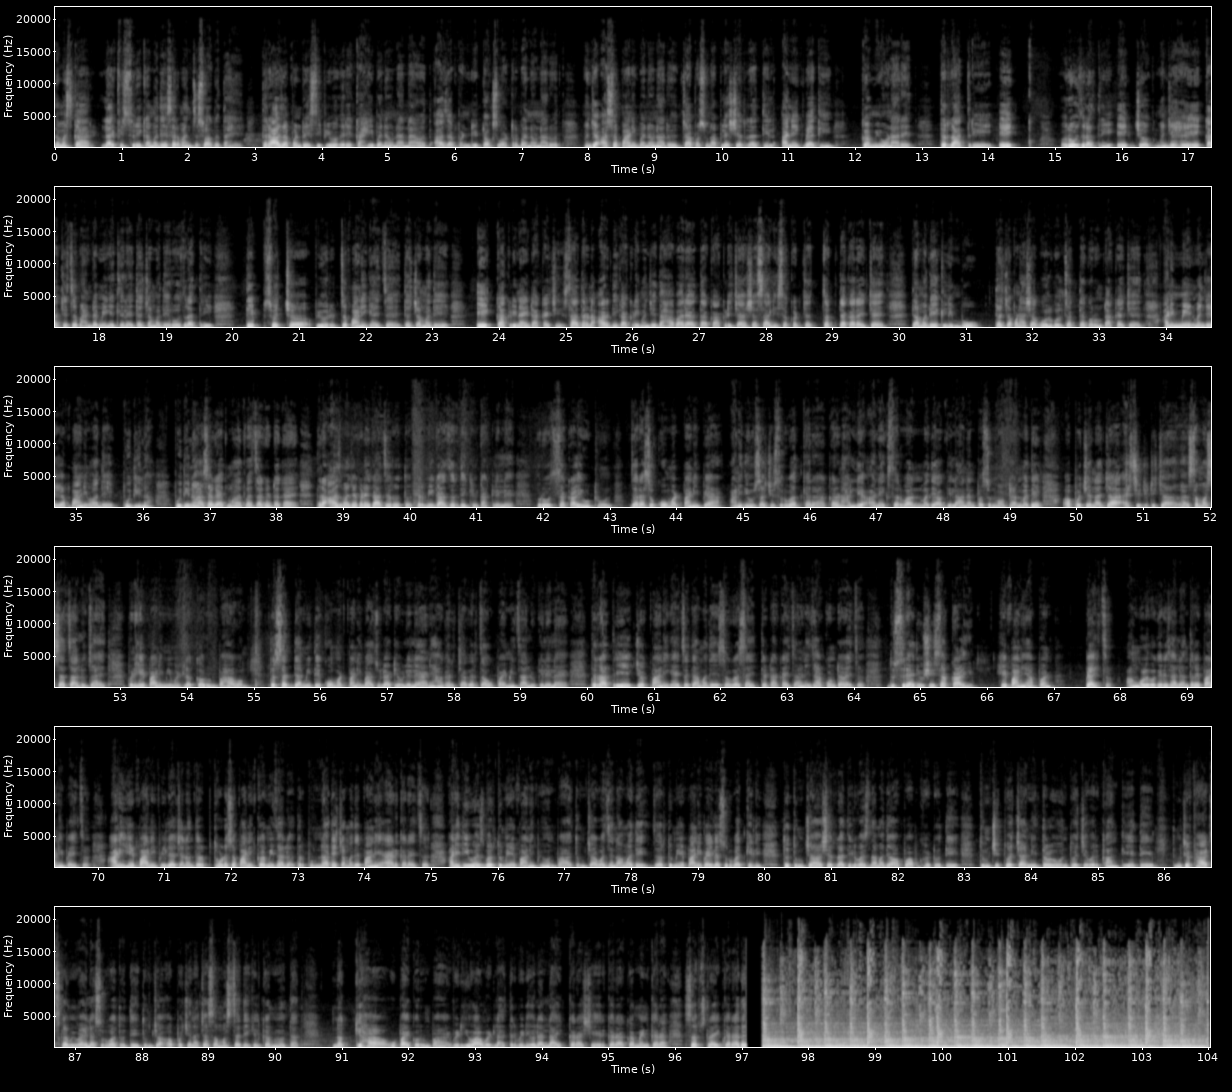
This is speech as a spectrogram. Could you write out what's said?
नमस्कार. Life is सुरेखामध्ये सर्वांचं स्वागत आहे. तर आज आपण रेसिपी वगैरे काही बनवणार नाही आहोत आज आपण डिटॉक्स वॉटर बनवणार आहोत. म्हणजे असं पाणी बनवणार आहोत ज्यापासून आपल्या शरीरातील अनेक व्याधी कमी होणार आहेत. तर रात्री एक रोज रात्री एक जग म्हणजे हे एक काचेचं भांडं मी घेतलेलं आहे. त्याच्यामध्ये रोज रात्री ते स्वच्छ प्युरिटचं पाणी घ्यायचं आहे. त्याच्यामध्ये एक काकडी नाही टाकायची. साधारण अर्धी काकडी म्हणजे दहा बारा त्या काकडीच्या अशा सालीसकटच्या चकत्या करायच्या आहेत. त्यामध्ये एक लिंबू त्याच्या पण अशा गोल गोल चकत्या करून टाकायच्या आहेत. आणि मेन म्हणजे या पाणीमध्ये पुदिना. पुदिना हा सगळ्यात महत्त्वाचा घटक आहे. तर आज माझ्याकडे गाजर होतं तर मी गाजर देखील टाकलेलं आहे. रोज सकाळी उठून जरासं कोमट पाणी प्या आणि दिवसाची सुरुवात करा. कारण हल्ली अनेक सर्वांमध्ये अगदी लहानांपासून मोठ्यांमध्ये अपचनाच्या ॲसिडिटीच्या ह्या समस्या चालूच आहेत. पण हे पाणी मी म्हटलं करून पाहावं. तर सध्या मी ते कोमट पाणी बाजूला ठेवलेलं आहे आणि हा घरच्या घरचा उपाय मी चालू केलेला आहे. तर रात्री एक जग पाणी घ्यायचं त्यामध्ये सगळं साहित्य टाकायचं आणि झाकून ठेवायचं. दुसऱ्या दिवशी सकाळी हे पाणी आपण प्यायचं. आंघोळ वगैरे झाल्यानंतर हे पाणी प्यायचं. आणि हे पाणी पिल्याच्या नंतर थोडंसं पाणी कमी झालं तर पुन्हा त्याच्यामध्ये पाणी ॲड करायचं. आणि दिवसभर तुम्ही हे पाणी पिऊन पहा. तुमच्या वजनामध्ये जर तुम्ही हे पाणी प्यायला सुरुवात केली तर तुमच्या शरीरातील वजनामध्ये आपोआप घट होते. तुमची त्वचा नितळ होऊन त्वचेवर कांती येते. तुमचे फॅट्स कमी व्हायला सुरुवात होते. तुमच्या अपचनाच्या समस्या देखील कमी होतात. नक्की हा उपाय करून पहा. व्हिडिओ आवडला तर व्हिडिओला लाईक करा शेअर करा कमेंट करा सबस्क्राईब करा.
